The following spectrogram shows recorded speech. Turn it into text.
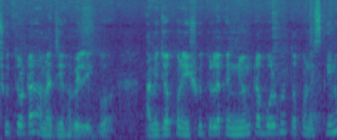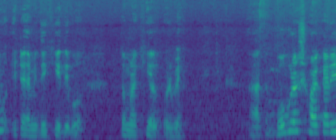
সূত্রটা আমরা যেভাবে লিখব আমি যখন এই সূত্র লেখার নিয়মটা বলব, তখন স্ক্রিনেও এটা আমি দেখিয়ে দেব, তোমরা খেয়াল করবে। তো বগুড়া সরকারি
